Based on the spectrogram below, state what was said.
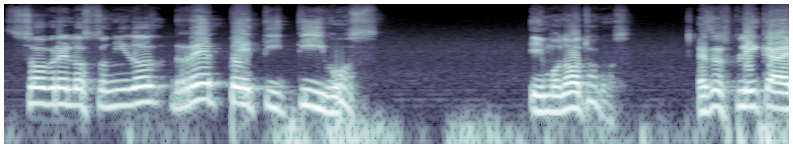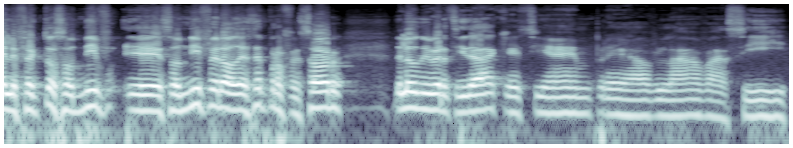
sobre los sonidos repetitivos y monótonos. Eso explica el efecto eh, sonífero de ese profesor de la universidad que siempre hablaba así.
